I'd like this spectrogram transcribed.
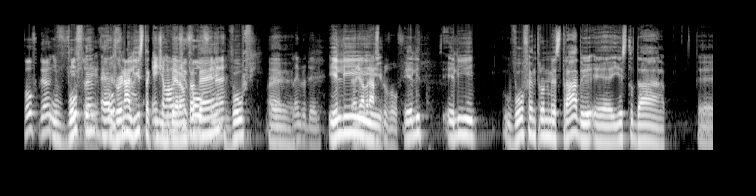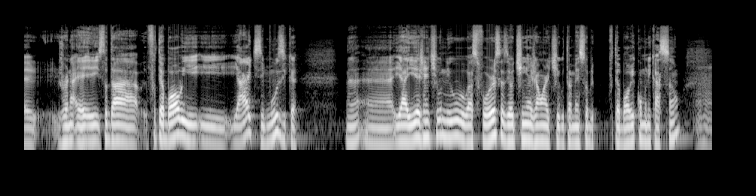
Wolfgang. O Wolfgang History. é Wolf, jornalista aqui em Ribeirão também. Wolf, né? Wolf. É, é, lembro dele. Ele, um abraço pro Wolf. Ele, ele, o Wolf entrou no mestrado e é, ia estudar, é, jornal, é, estudar futebol e, e, e, artes e música. Né? É, e aí a gente uniu as forças. Eu tinha já um artigo também sobre futebol e comunicação. Uhum.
